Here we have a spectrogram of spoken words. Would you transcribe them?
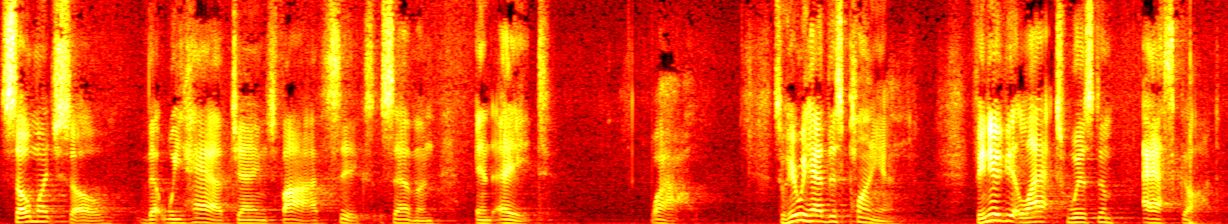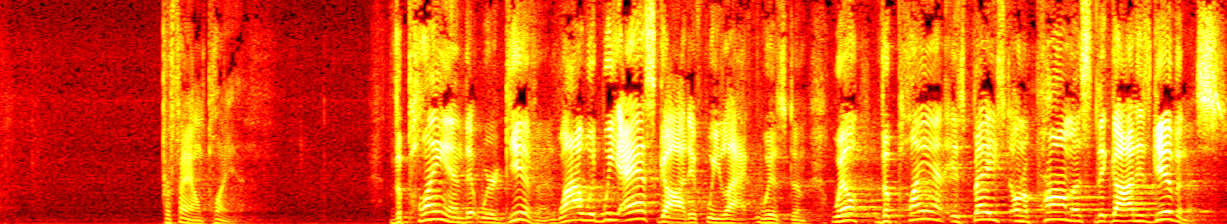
so much so that we have James 5, 6, 7, and 8. Wow. So here we have this plan. If any of you lacks wisdom, ask God. Profound plan. The plan that we're given, why would we ask God if we lack wisdom? Well, the plan is based on a promise that God has given us.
